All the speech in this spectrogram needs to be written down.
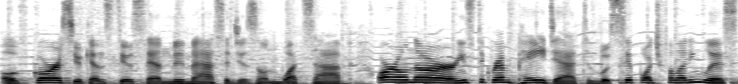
Of course, you can still send me messages on WhatsApp or on our Instagram page at Você Pode Falar Inglês.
